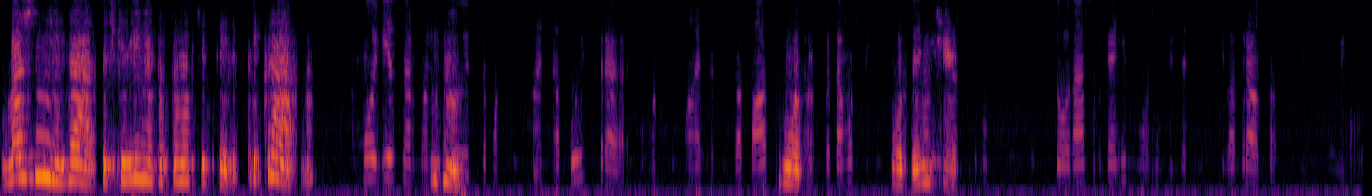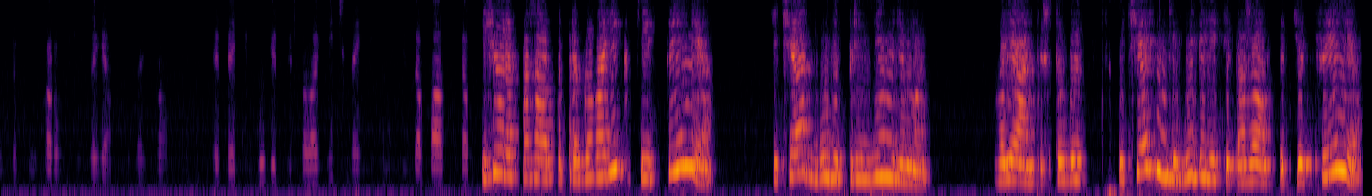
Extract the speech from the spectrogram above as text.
важны, да, с точки зрения постановки цели. Прекрасно. Мой вес нормализуется угу. максимально быстро максимально безопасно, вот. потому что вот, замечательно. то наш организм может килограмм там, ну, если вот такую хорошую заявку дать, но это не будет экологично и не будет безопасно. Еще раз, пожалуйста, проговори, какие цели сейчас будут приемлемы, варианты, чтобы участники выберите, пожалуйста, те цели,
